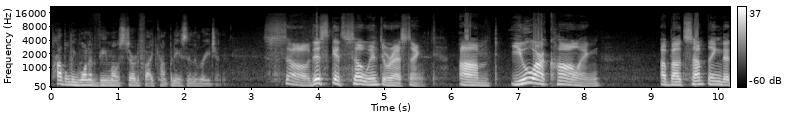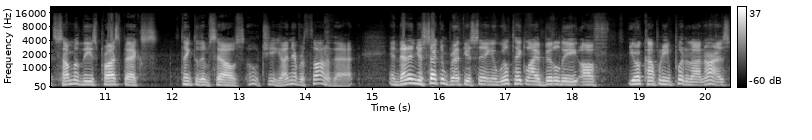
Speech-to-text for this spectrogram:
probably one of the most certified companies in the region. So this gets so interesting. Um, you are calling about something that some of these prospects think to themselves, "Oh, gee, I never thought of that." And then in your second breath, you're saying, "And we'll take liability off your company and put it on ours."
